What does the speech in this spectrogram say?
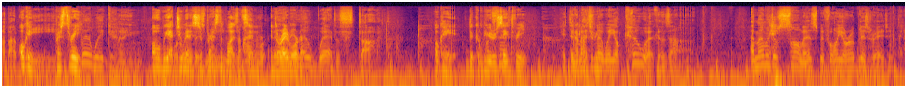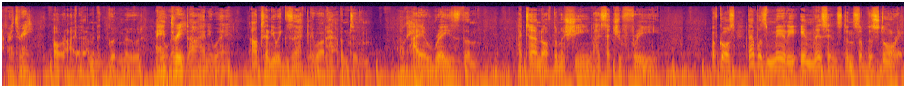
About Okay, me, press three. Where we're going. Oh, we got two minutes to press the buttons in- in the right order. where to start. Okay, the computer say three. Hit the You'd number like to know where your co-workers are. A moment of solace before you're obliterated. The number three. All right, I'm in a good mood. I hit You're three. Die anyway. I'll tell you exactly what happened to them. Okay. I erased them. I turned off the machine. I set you free. Of course, that was merely in this instance of the story.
